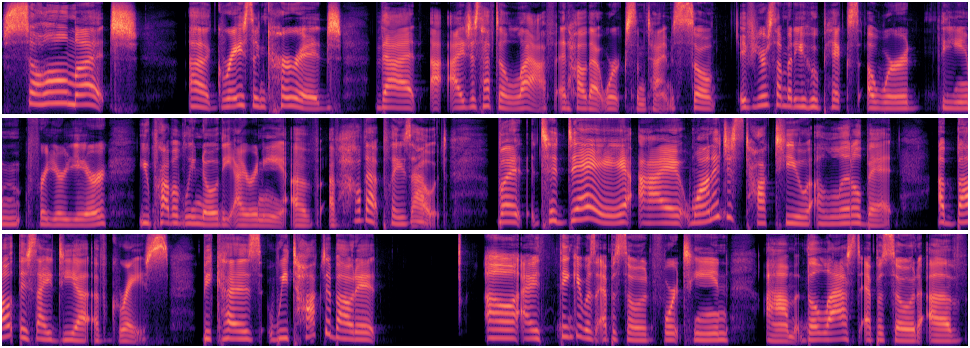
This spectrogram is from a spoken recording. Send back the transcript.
so much uh, grace and courage that I just have to laugh at how that works sometimes. So, if you're somebody who picks a word theme for your year, you probably know the irony of, of how that plays out. But today, I want to just talk to you a little bit about this idea of grace because we talked about it. Oh, I think it was episode 14, um, the last episode of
